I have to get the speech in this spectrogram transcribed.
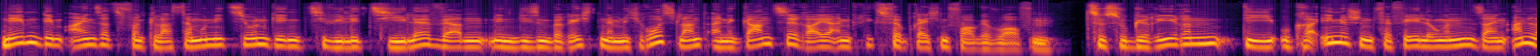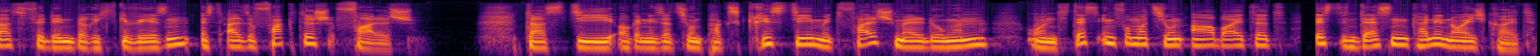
Neben dem Einsatz von Clustermunition gegen zivile Ziele werden in diesem Bericht nämlich Russland eine ganze Reihe an Kriegsverbrechen vorgeworfen. Zu suggerieren, die ukrainischen Verfehlungen seien Anlass für den Bericht gewesen, ist also faktisch falsch. Dass die Organisation Pax Christi mit Falschmeldungen und Desinformation arbeitet, ist indessen keine Neuigkeit.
